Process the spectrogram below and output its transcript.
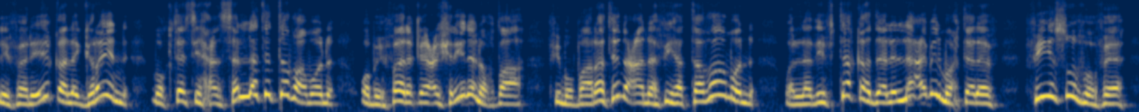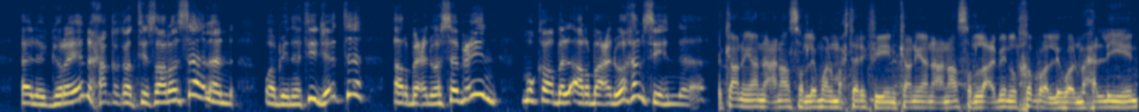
لفريق الجرين مكتسحا سلة التضامن وبفارق 20 نقطة في مباراة عانى فيها التضامن والذي افتقد للاعب المحترف في صفوفه الجرين حقق انتصارا سهلا وبنتيجة 74 مقابل 54 كانوا يانا عناصر اللي هم المحترفين كانوا يانا عناصر اللاعبين الخبرة اللي هو المحليين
